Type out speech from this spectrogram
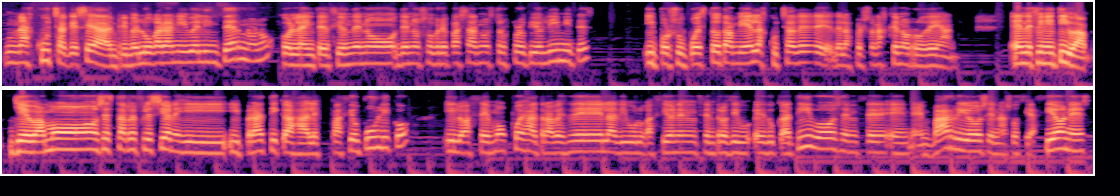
Una escucha que sea, en primer lugar, a nivel interno, ¿no? con la intención de no, de no sobrepasar nuestros propios límites y, por supuesto, también la escucha de las personas que nos rodean. En definitiva, llevamos estas reflexiones y, prácticas al espacio público y lo hacemos pues a través de la divulgación en centros educativos, en barrios, en asociaciones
